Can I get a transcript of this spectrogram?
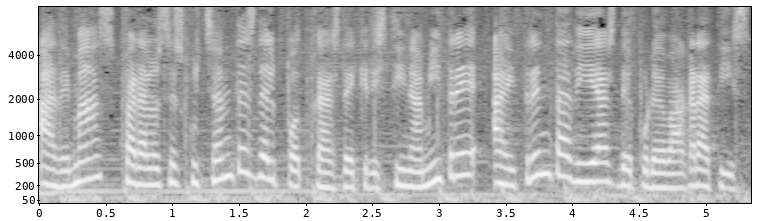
Además, para los escuchantes del podcast de Cristina Mitre hay 30 días de prueba gratis.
